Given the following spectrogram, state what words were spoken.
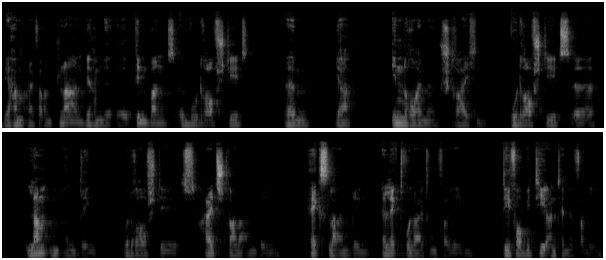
wir haben einfach einen Plan, wir haben eine äh, Pinnwand, äh, wo drauf steht, ähm, ja, Innenräume streichen, wo drauf steht, äh, Lampen anbringen, wo drauf steht, Heizstrahler anbringen, Häcksler anbringen, Elektroleitung verlegen, DVB-T-Antenne verlegen.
